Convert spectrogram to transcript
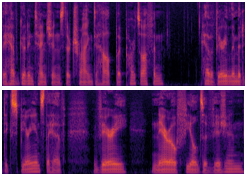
They have good intentions, they're trying to help, but parts often have a very limited experience. They have very narrow fields of vision.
